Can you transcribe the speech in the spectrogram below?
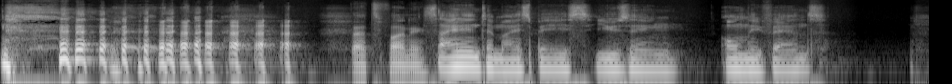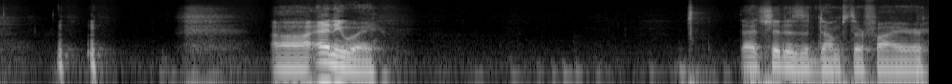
That's funny. Sign into MySpace using OnlyFans. Uh, anyway, that shit is a dumpster fire.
